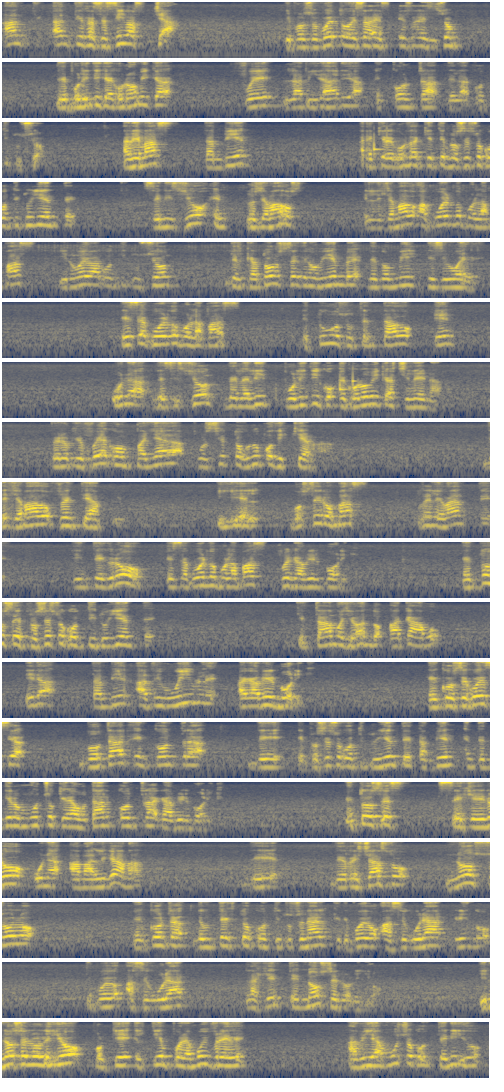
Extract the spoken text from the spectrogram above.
anti, antirrecesivas ya. Y por supuesto esa, esa decisión de política económica fue lapidaria en contra de la Constitución. Además, también hay que recordar que este proceso constituyente se inició en los llamados el llamado Acuerdo por la Paz y Nueva Constitución del 14 de noviembre de 2019. Ese acuerdo por la paz estuvo sustentado en una decisión de la élite político-económica chilena, pero que fue acompañada por ciertos grupos de izquierda, del llamado Frente Amplio. Y el vocero más relevante que integró ese acuerdo por la paz fue Gabriel Boric. Entonces el proceso constituyente que estábamos llevando a cabo era también atribuible a Gabriel Boric. En consecuencia, votar en contra del proceso constituyente también entendieron mucho que era votar contra Gabriel Boric. Entonces se generó una amalgama de, de rechazo no solo en contra de un texto constitucional que te puedo asegurar, gringo, te puedo asegurar la gente no se lo leyó. Y no se lo leyó porque el tiempo era muy breve, había mucho contenido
